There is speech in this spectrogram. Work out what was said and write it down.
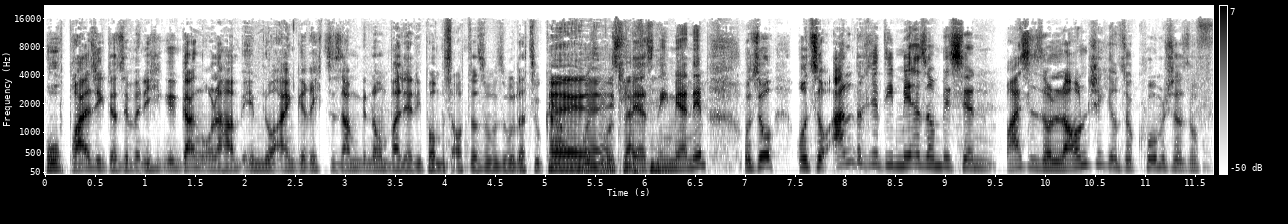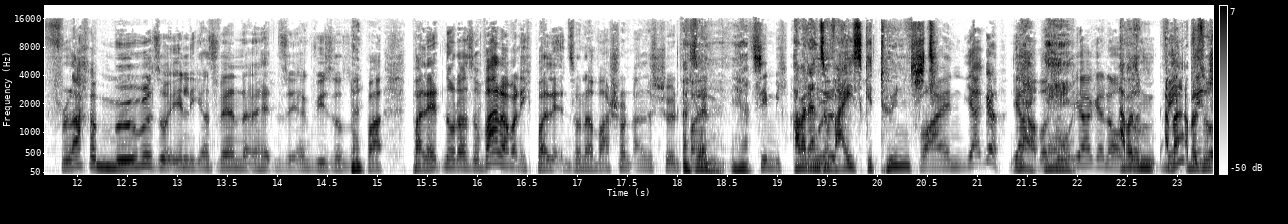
hochpreisig, da sind wir nicht hingegangen oder haben eben nur ein Gericht zusammengenommen, weil ja die Pommes auch da sowieso dazu kamen, muss, ja, mussten klar. wir jetzt nicht mehr nehmen. Und so, und so andere, die mehr so ein bisschen, weißt du, so loungig und so komische, so flache Möbel, so ähnlich als wären, hätten sie irgendwie so, so ein paar Paletten oder so, waren aber nicht Paletten, sondern war schon alles schön Also, fein, ja. ziemlich cool. Aber dann so weiß getüncht. Fein, ja, ja, Ja, aber so, ja, genau. Aber so, so- aber- aber so-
